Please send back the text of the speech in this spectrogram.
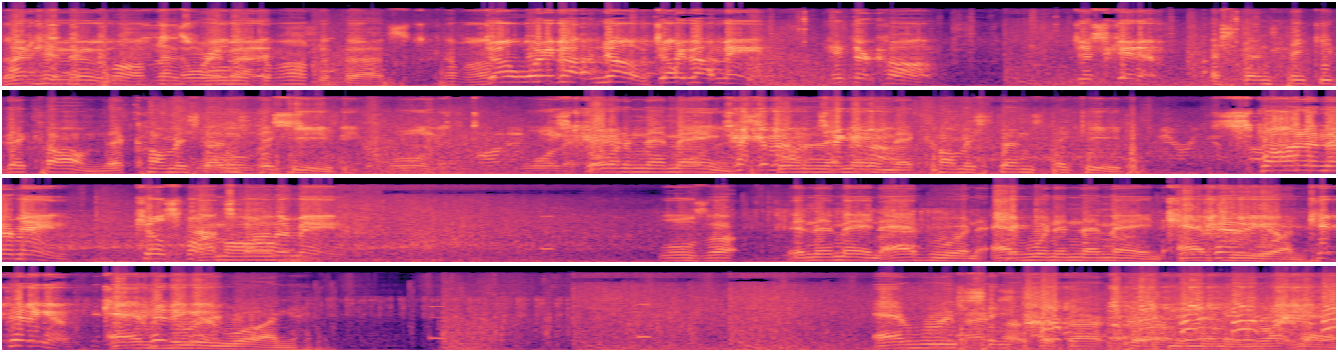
I can move. Don't worry about it. commander first. Come on. Don't worry about no. Don't worry about me. Hit their comm. Just get him. A stun sticky, their com. Their com is stun Wall the sticky. Wall it. Wall it. Spawn in their main. Take 'em Spawn out, in their main. out. Their com is stun sticky. Spawn in their main. Kill spawn. I'm Spawn in their main. Walls up. In their main. Everyone. Everyone in their main. Keep hitting him. Everyone. Keep hitting him. Keep hitting him. Everyone. Every single person in their main right now.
